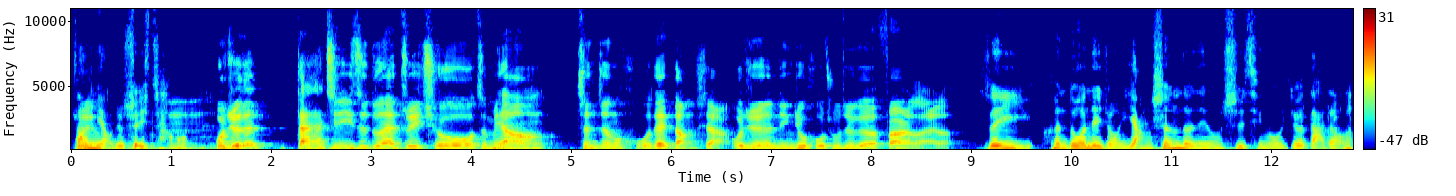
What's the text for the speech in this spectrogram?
三秒就睡着。嗯，我觉得大家其实一直都在追求怎么样真正活在当下。我觉得您就活出这个范儿来了。所以很多那种养生的那种事情，我就达到了。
